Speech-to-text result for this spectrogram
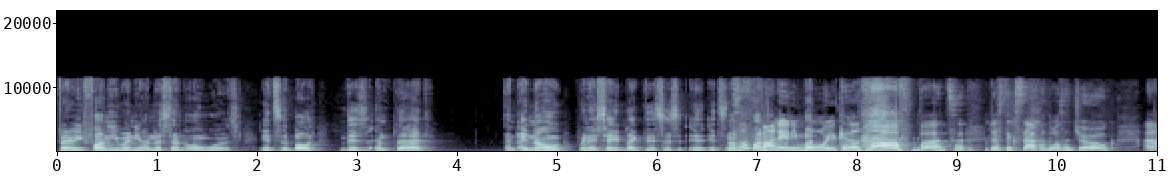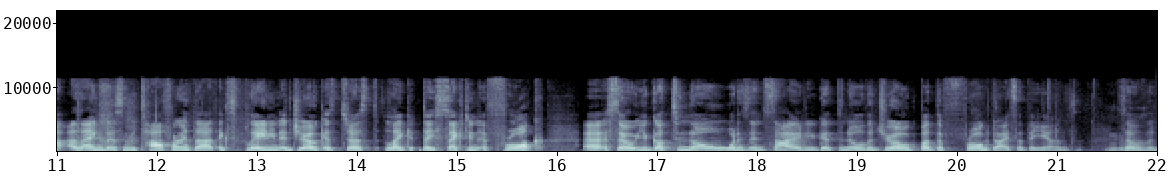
very funny when you understand all words. It's about this and that. And I know when I say it like this, is it, it's not, it's not funny, anymore. You cannot laugh, but just accept it was a joke. Uh, I like this metaphor that explaining a joke is just like dissecting a frog. Uh, so you got to know what is inside, you get to know the joke, but the frog dies at the end. so Yeah, the so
